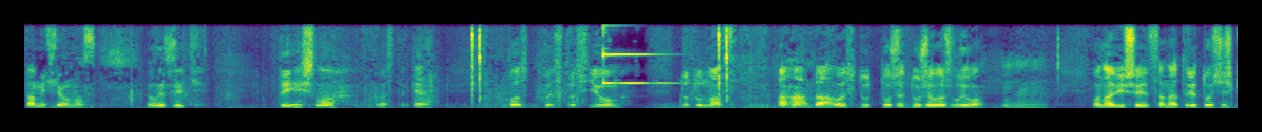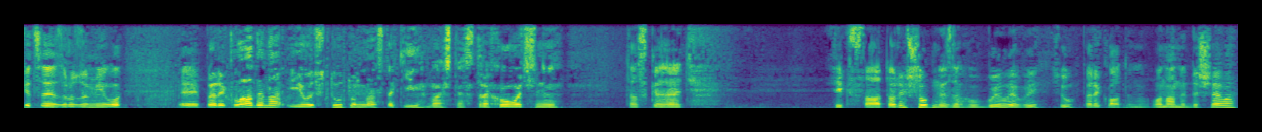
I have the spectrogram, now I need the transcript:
Там ще у нас лежить дишло, ось таке бистросйом. Тут у нас, ага, да, ось тут теж дуже важливо. Вона вішається на три точечки, це зрозуміло. Е, Перекладена. І ось тут у нас такі, бачите, страховочні, так сказати, фіксатори, щоб не загубили ви цю перекладину. Вона не дешева,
